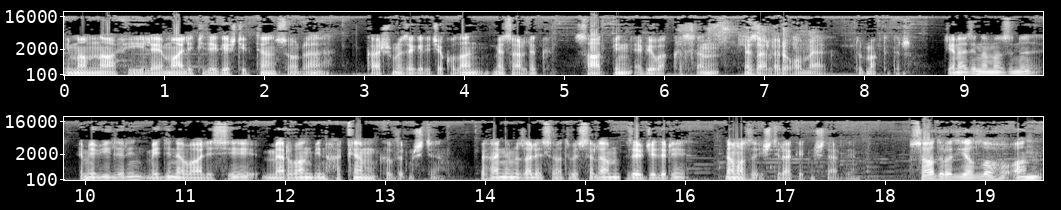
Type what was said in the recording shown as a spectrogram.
İmam Nafi ile Malik'i geçtikten sonra karşımıza gelecek olan mezarlık Sa'd bin Ebi Vakkas'ın mezarları olmaya durmaktadır. Cenaze namazını Emevilerin Medine valisi Mervan bin Hakem kıldırmıştı. Efendimiz Aleyhisselatü Vesselam zevceleri namaza iştirak etmişlerdi. Sa'd radıyallahu an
